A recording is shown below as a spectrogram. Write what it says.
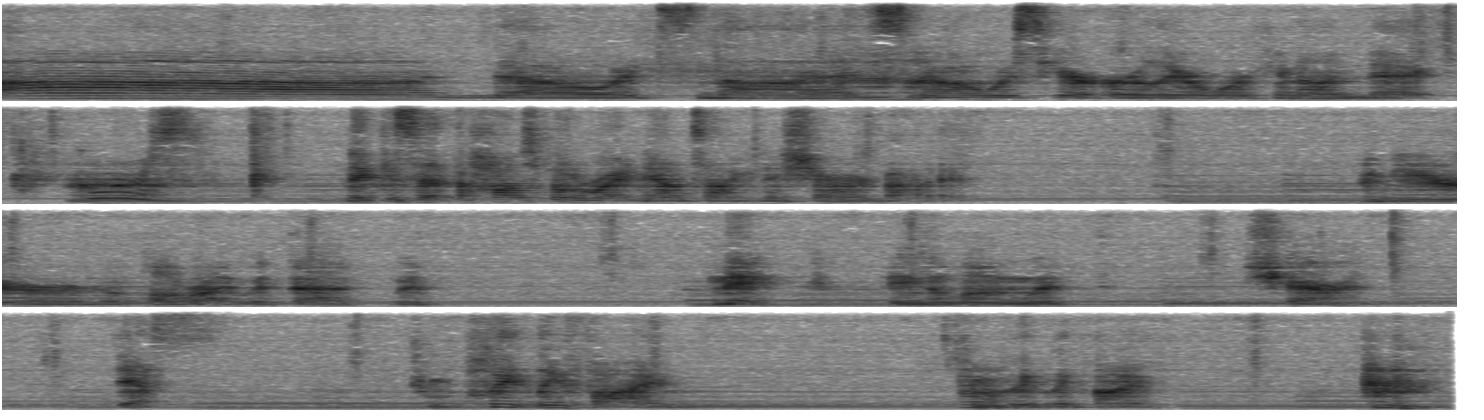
ah, no, it's not. Uh-huh. Snow was here earlier working on Nick. Of course. Nick is at the hospital right now talking to Sharon about it. And you're all right with that, with Nick being alone with Sharon. Yes, completely fine. Completely fine.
